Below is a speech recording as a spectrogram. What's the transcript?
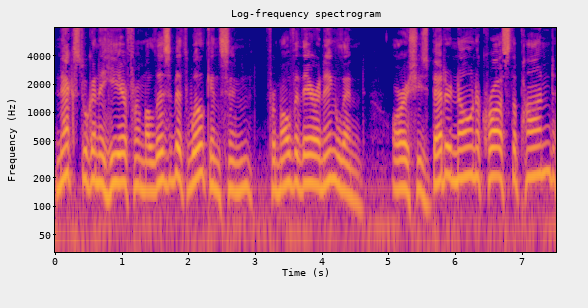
Next, we're going to hear from Elizabeth Wilkinson from over there in England, or as she's better known across the pond,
